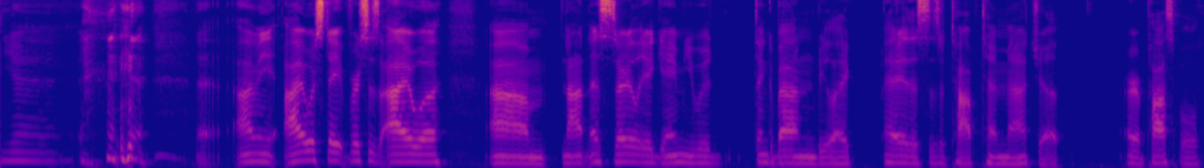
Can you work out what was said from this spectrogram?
Yeah. I mean, Iowa State versus Iowa. Um, not necessarily a game you would think about and be like, hey, this is a top 10 matchup or a possible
